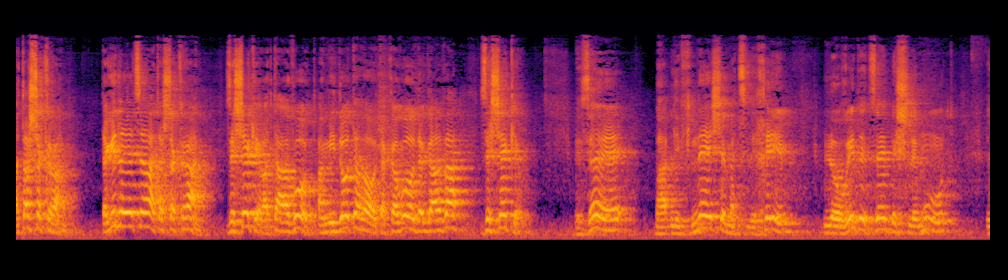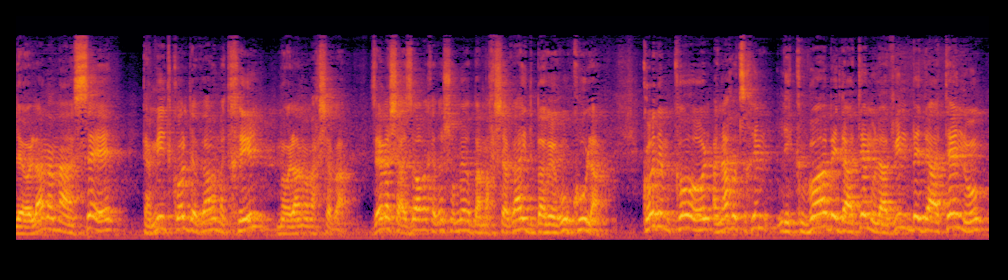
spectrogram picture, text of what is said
אתה שקרן. תגיד ליצרה, אתה שקרן. זה שקר, התאוות, המידות הרעות, הכבוד, הגאווה, זה שקר. וזה לפני שמצליחים להוריד את זה בשלמות לעולם המעשה, תמיד כל דבר מתחיל מעולם המחשבה. זה מה שהזוהר הקדוש אומר, במחשבה התבררו כולם. קודם כל, אנחנו צריכים לקבוע בדעתנו, להבין בדעתנו,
